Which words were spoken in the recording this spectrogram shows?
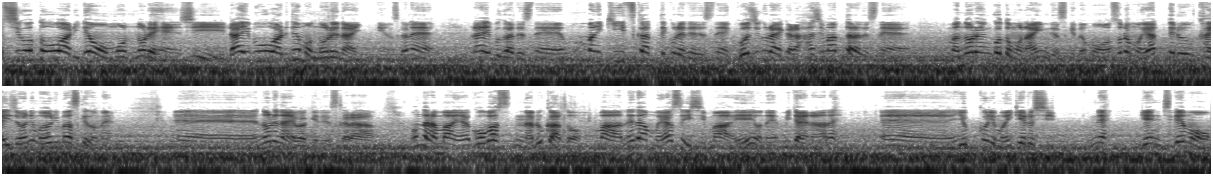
う、仕事終わりでも乗れへんし、ライブ終わりでも乗れないっていうんですかね、ライブがですね、ほんまに気使ってくれてですね、5時ぐらいから始まったらですね、まあ、乗れんこともないんですけども、それもやってる会場にもよりますけどね、えー、乗れないわけですから、ほんならまあ夜行バスになるかと、まあ値段も安いし、まあええよね、みたいなね、えー、ゆっくりも行けるし、ね、現地でも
